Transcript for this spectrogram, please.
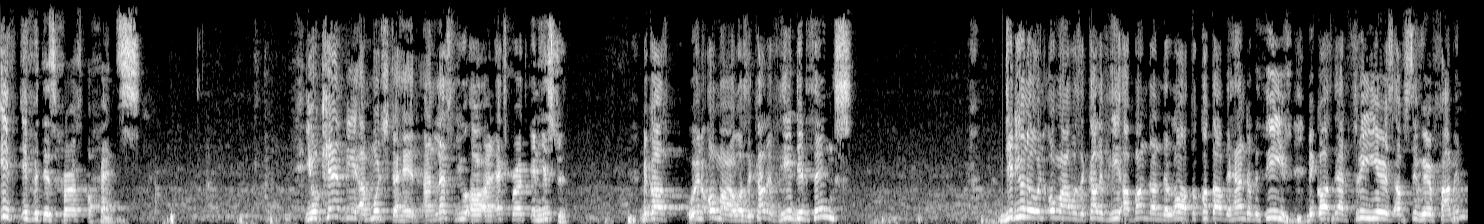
if, if it is first offense. You can't be a mujtahid unless you are an expert in history. Because when Omar was the caliph, he did things. Did you know when Omar was the caliph, he abandoned the law to cut off the hand of the thief because they had three years of severe famine?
